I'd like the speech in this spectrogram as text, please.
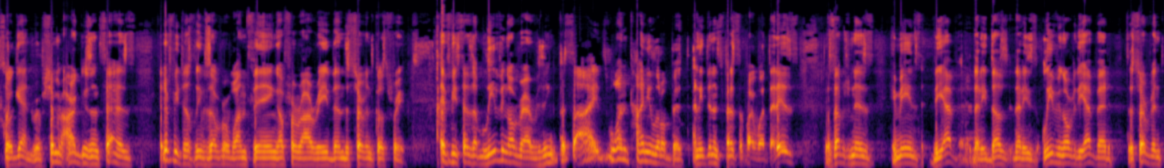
So again, Rav Shimon argues and says that if he just leaves over one thing, a Ferrari, then the servant goes free. If he says, I'm leaving over everything besides one tiny little bit, and he didn't specify what that is, the assumption is he means the Eved, that he does, that he's leaving over the Eved, the servant,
